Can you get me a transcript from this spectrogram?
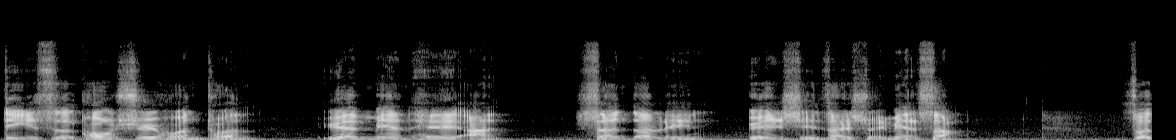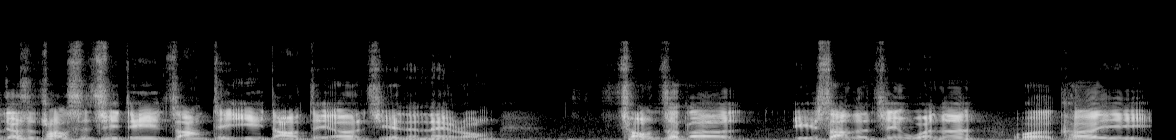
地是空虚混沌，渊面黑暗，神的灵运行在水面上。这就是创世纪第一章第一到第二节的内容。从这个以上的经文呢？我可以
